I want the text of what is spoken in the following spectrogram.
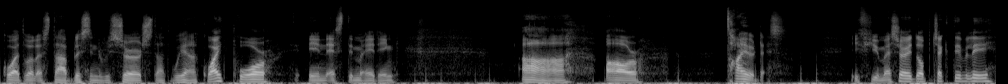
quite well established in research that we are quite poor in estimating uh, our tiredness. If you measure it objectively,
